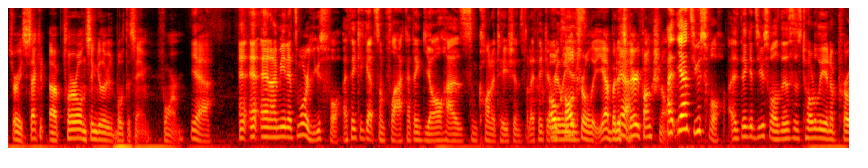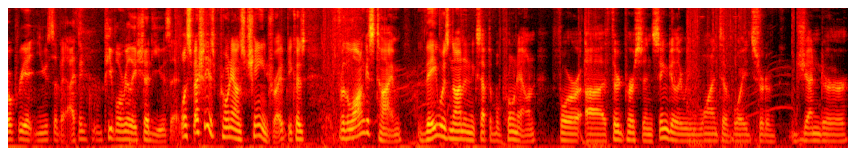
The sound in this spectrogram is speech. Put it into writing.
Sorry, second uh, plural and singular is both the same form. yeah. And, and, and I mean, it's more useful. I think it gets some flack. I think y'all has some connotations, but I think it oh, really is- culturally, yeah, but it's Yeah. very functional. I, yeah, it's useful. I think it's useful. This is totally an appropriate use of it. I think people really should use it. well, especially as pronouns change, right? Because for the longest time, they was not an acceptable pronoun for uh, third person singular. We wanted to avoid sort of gender,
